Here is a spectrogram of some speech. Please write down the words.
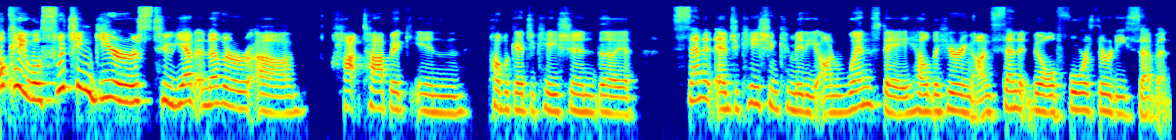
okay well switching gears to yet another uh, hot topic in public education the Senate Education Committee on Wednesday held a hearing on Senate Bill 437.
